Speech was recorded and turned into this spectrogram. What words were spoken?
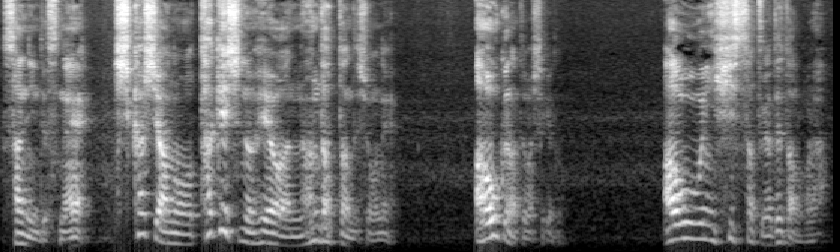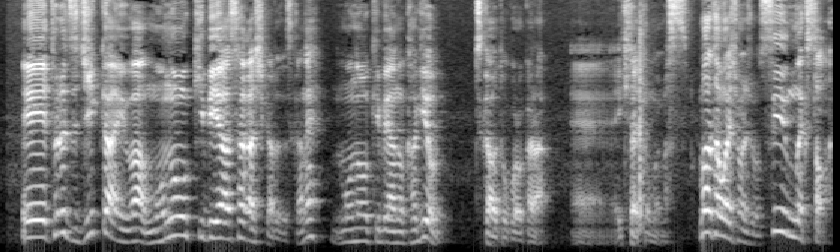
3人ですね。しかしあの、タケシの部屋は何だったんでしょうね。青くなってましたけど。青鬼必殺が出たのかな。えー、とりあえず次回は物置部屋探しからですかね。物置部屋の鍵を使うところから、えー、行きたいと思います。またお会いしましょう。See you next time!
